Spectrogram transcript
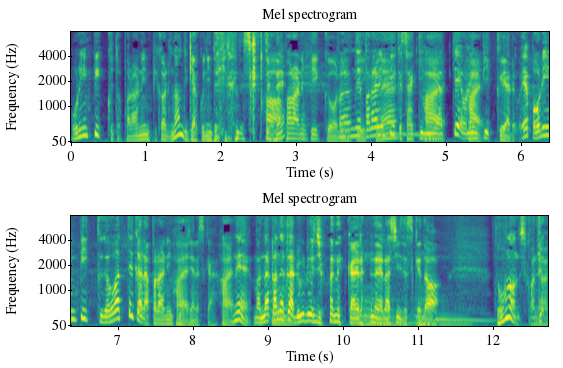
オリンピックとパラリンピックあれなんで逆にできないんですかってね。あパラリンピック、オリンピック、ね。パラリンピック先にやって、オリンピック。クやる、やっぱオリンピックが終わってからパラリンピックじゃないですか。はいはいね。まあなかなかルール上はね、変えられないらしいですけど、どうなんですかね、ね。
